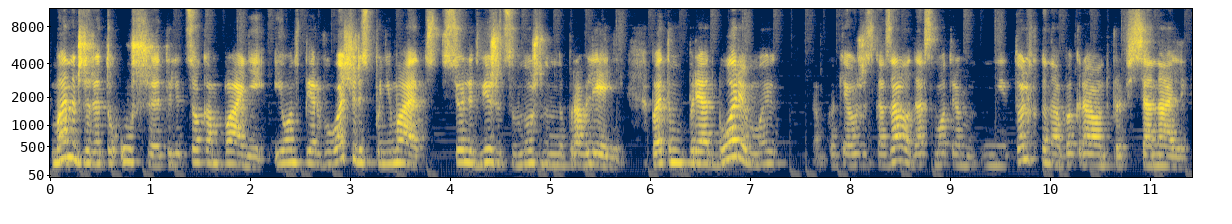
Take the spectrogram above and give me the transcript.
менеджер — это уши, это лицо компании, и он в первую очередь понимает, все ли движется в нужном направлении. Поэтому при отборе мы как я уже сказала, да, смотрим не только на бэкграунд профессиональный,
